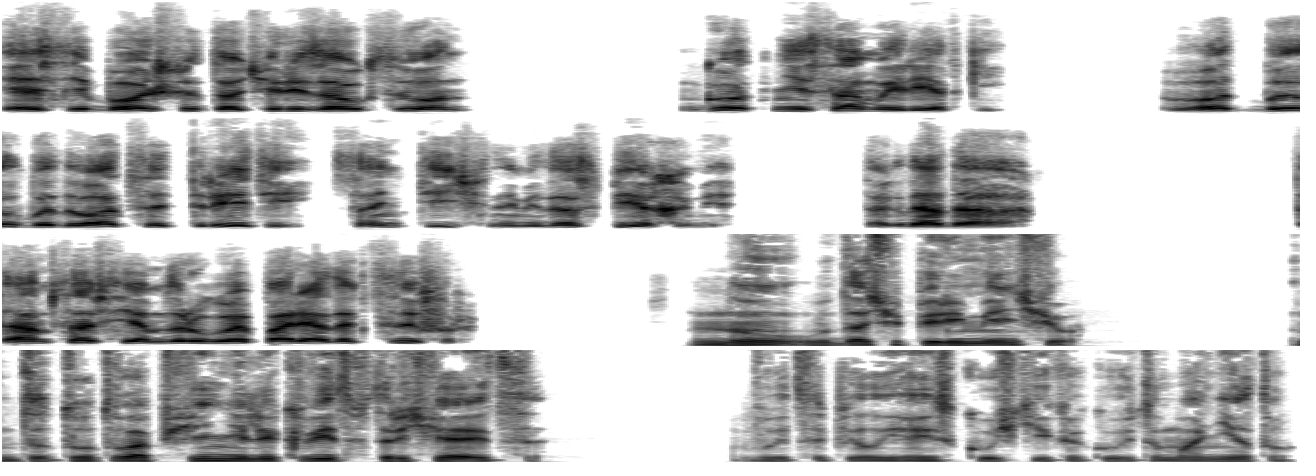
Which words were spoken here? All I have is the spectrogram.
Если больше, то через аукцион. Год не самый редкий. Вот был бы двадцать третий с античными доспехами. Тогда да. Там совсем другой порядок цифр. Ну, удача переменчива. Да тут вообще не ликвид встречается. Выцепил я из кучки какую-то монету,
